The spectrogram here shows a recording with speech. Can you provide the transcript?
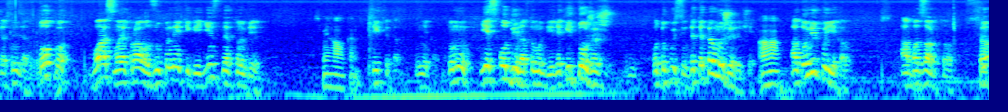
зараз не можна. Тільки вас має право зупинити тільки єдиний автомобіль. С мигалками. Тільки так, ніяк. Тому є один автомобіль, який теж ж, от допустим, ДТП в Межиричі. Ага. Автомобіль поїхав, а базар то все. Все.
